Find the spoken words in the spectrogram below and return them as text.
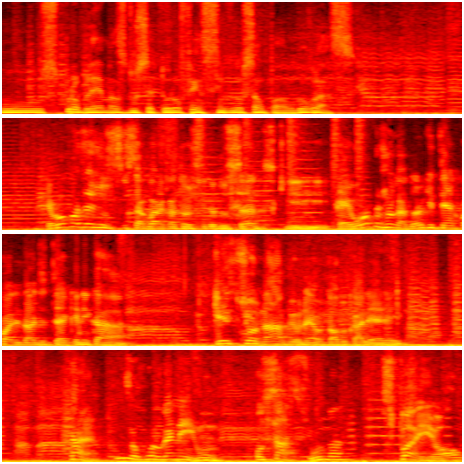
os problemas do setor ofensivo do São Paulo. Douglas. Eu vou fazer justiça agora com a torcida do Santos, que é outro jogador que tem a qualidade técnica questionável, né? O tal do Calheri aí. Cara, não jogou em lugar nenhum. O Sassuna, Espanhol,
